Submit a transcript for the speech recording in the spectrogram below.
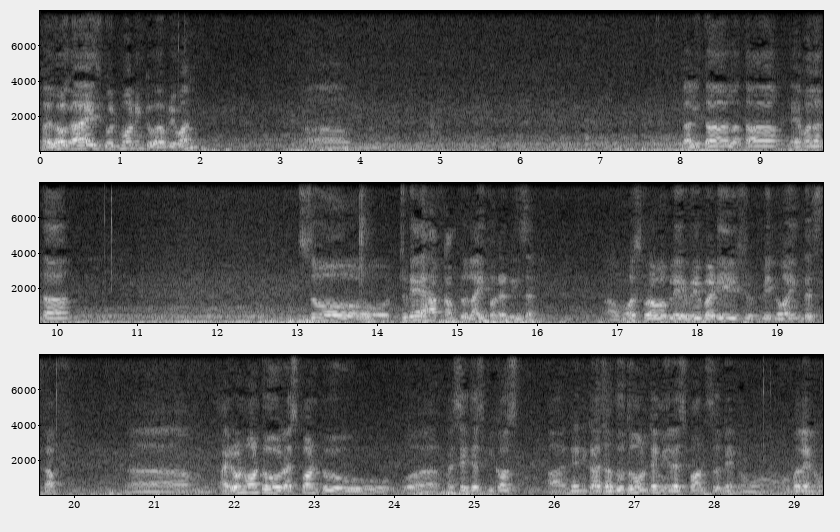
Hello guys good morning to everyone Lalitha Latha Hemalatha so today have come to life for a reason most probably everybody should be knowing this stuff I don't want respond to messages because నేను ఇక్కడ చదువుతూ ఉంటే మీ response నేను ఇవ్వలేను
